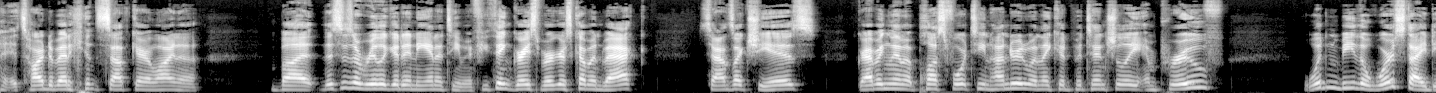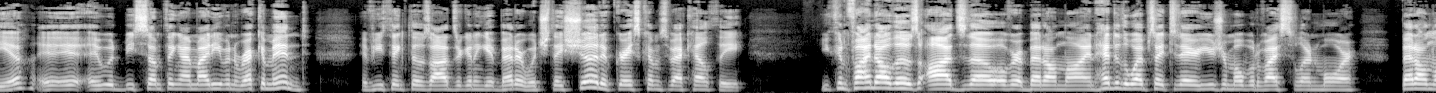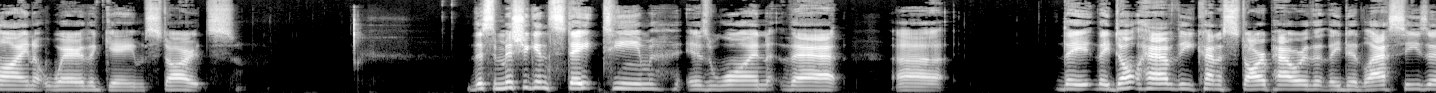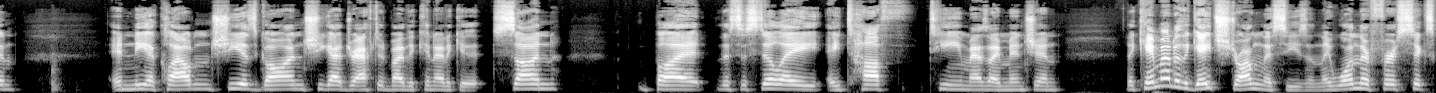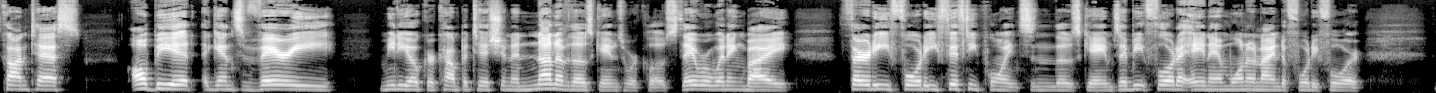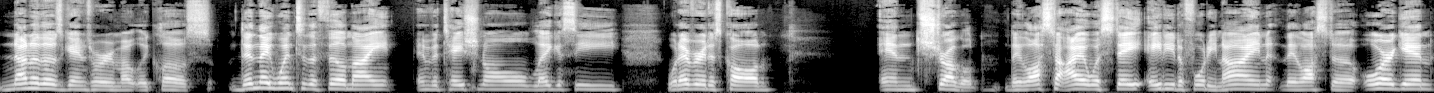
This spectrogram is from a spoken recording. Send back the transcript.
it's hard to bet against South Carolina. But this is a really good Indiana team. If you think Grace Berger's coming back, sounds like she is. Grabbing them at plus 1400 when they could potentially improve wouldn't be the worst idea. It, it would be something I might even recommend if you think those odds are going to get better, which they should if Grace comes back healthy. You can find all those odds though over at Bet Online. Head to the website today or use your mobile device to learn more. Bet Online, where the game starts. This Michigan State team is one that uh, they they don't have the kind of star power that they did last season. And Nia Clouden, she is gone. She got drafted by the Connecticut Sun, but this is still a a tough team, as I mentioned. They came out of the gate strong this season. They won their first six contests, albeit against very mediocre competition, and none of those games were close. They were winning by 30, 40, 50 points in those games. They beat Florida A&M 109 to 44. None of those games were remotely close. Then they went to the Phil Knight Invitational Legacy, whatever it is called, and struggled. They lost to Iowa State 80 to 49. They lost to Oregon.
